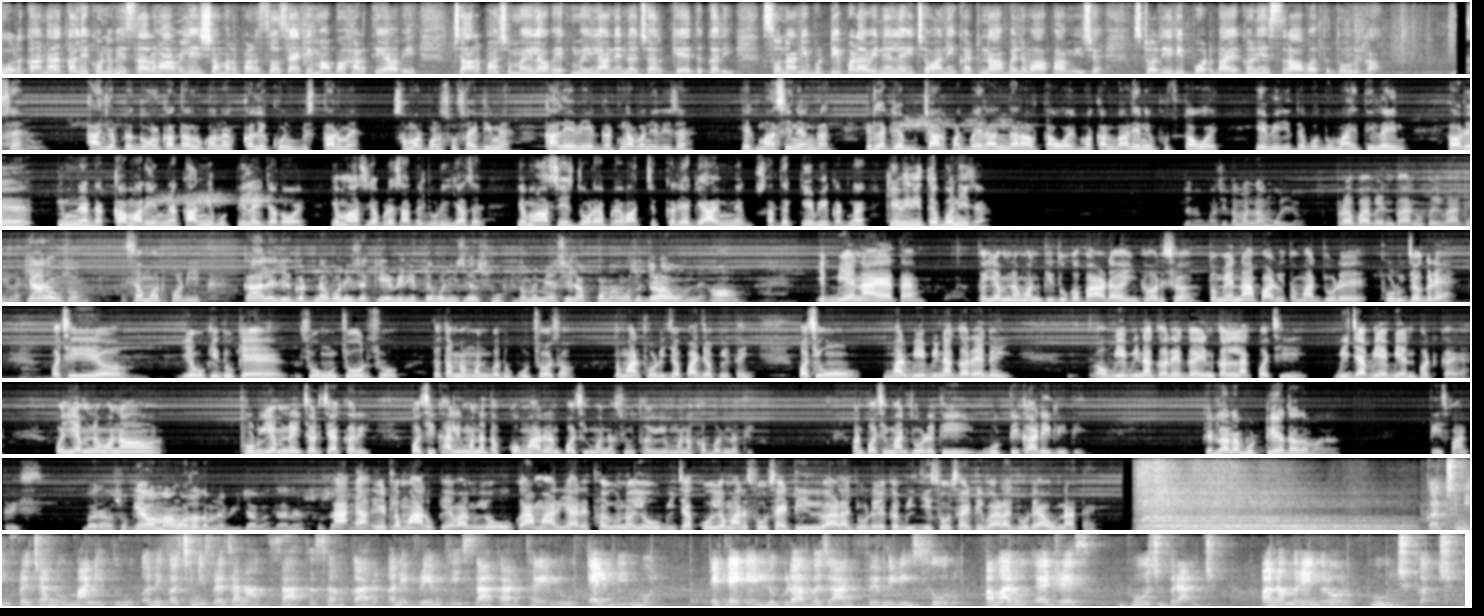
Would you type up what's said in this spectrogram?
ધોળકાના કલીકુંડ વિસ્તારમાં આવેલી સમર્પણ સોસાયટીમાં બહારથી આવી ચાર પાંચ મહિલાઓ એક મહિલાને નજર કેદ કરી સોનાની બુટ્ટી પડાવીને લઈ જવાની ઘટના બનવા પામી છે. Story report by Ganesh Rawat, Dholka. આજે આપણે ધોળકા તાલુકાના કલીકુંજ વિસ્તારમાં સમર્પણ સોસાયટીમાં કાલે એવી એક ઘટના બનેલી છે. એક માસીને અંગાત. એટલે કે ચાર પાંચ મહિલા અંદર આવતા હોય, મકાન ભાડેની પૂછતા હોય, એવી રીતે બધું માહિતી લઈને અરે એમને ધક્કા મારી એમને કાનની બુટ્ટી લઈ જતો હોય. એ માસી આપણે સાથે જોડી ગયા છે. એ માસી જોડે આપણે વાતચીત કરીએ કે આ એમને સાથે કેવી ઘટના કેવી રીતે બની છે? માસી તમારું નામ બોલજો. પ્રભાબેન ભાનુભાઈ વાઘેલા. ક્યાં રહો છો? સમર્પણ એક. કાલે જે ઘટના બની છે કેવી રીતે બની છે શું તમે મેસેજ આપવા માંગો છો જણાવો અમને. હા. એક બેન આવ્યા હતા તો એમને મને કીધું કે ભાડે અહીં ઘર છે તો મેં ના પાડ્યું તો મારી જોડે થોડું ઝઘડ્યા. પછી એવું કીધું કે શું હું ચોર છું? તો તમે મને બધું પૂછો છો. તો મારે થોડી ઝપાઝપી થઈ. પછી હું મારી બેબીના ઘરે ગઈ. હવે બેબીના ઘરે ગઈ ને કલાક પછી બીજા બે બેન ભટકાયા. પછી એમને મને થોડું એમને ચર્ચા કરી. પછી ખાલી મને ધક્કો માર્યો અને પછી મને શું થયું એ મને ખબર નથી. અને પછી મારી જોડેથી બુટ્ટી કાઢી લીધી. કેટલાના બુટ્ટી હતા તમારા? ત્રીસ પાંત્રીસ. બરાબર. શું કહેવા માંગો છો તમને બીજા બધાને સોસાયટી એટલે મારું કહેવાનું એવું કે આ મારી હારે થયું ને એવું બીજા કોઈ અમારે સોસાયટીવાળા જોડે કે બીજી સોસાયટીવાળા જોડે આવું ના થાય. કચ્છની પ્રજાનું માનીતું અને કચ્છની પ્રજાના સાથ સહકાર અને પ્રેમથી સાકાર થયેલું એલબી મોલ એટલે કે લુગડા બજાર ફેમિલી શોરૂમ. અમારું address Bhuj branch Anam ring road Bhuj Kutch.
